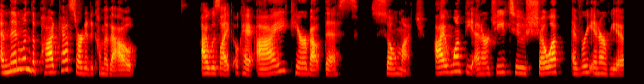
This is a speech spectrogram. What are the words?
and then when the podcast started to come about i was like okay i care about this so much. I want the energy to show up every interview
